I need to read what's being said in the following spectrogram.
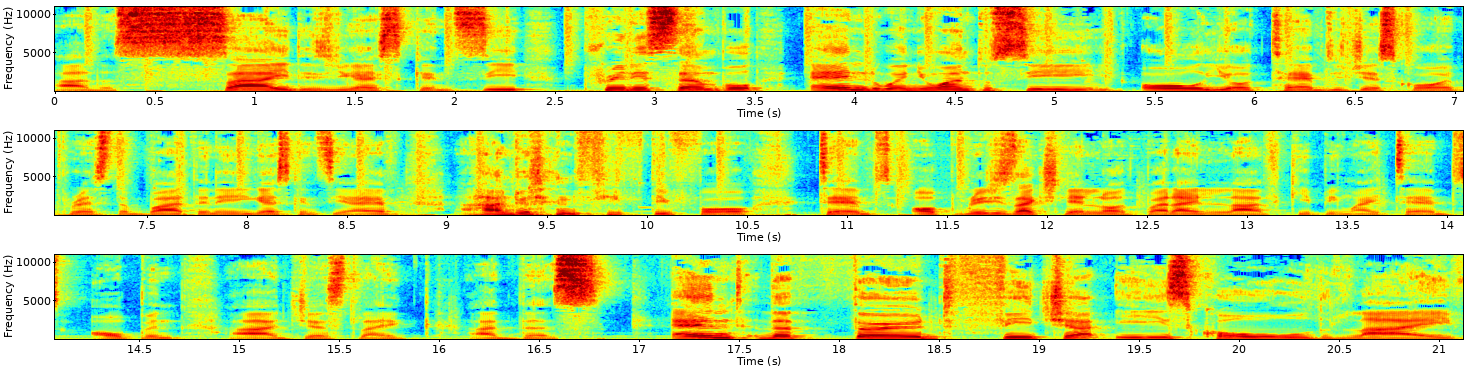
uh, the side as you guys can see. Pretty simple. And when you want to see all your tabs you just go and press the button and you guys can see I have 154 tabs open which is actually a lot but I love keeping my tabs open uh, just like uh, this and the third feature is called live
